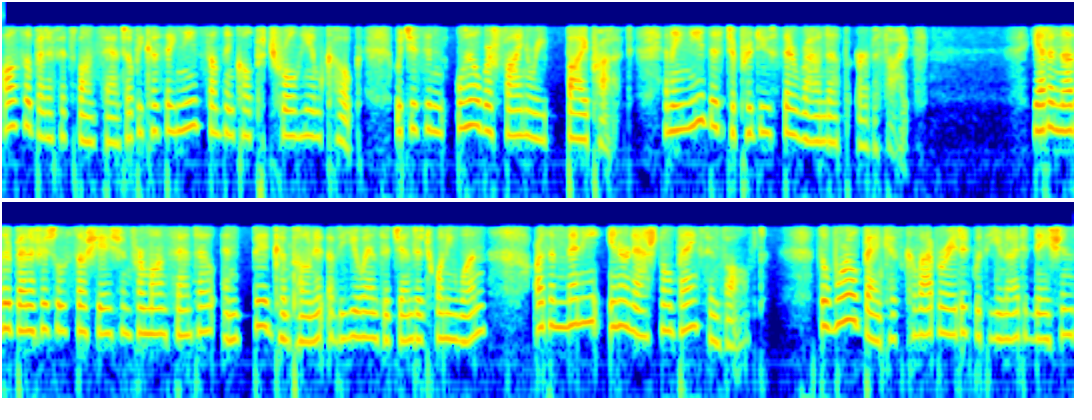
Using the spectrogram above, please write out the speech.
also benefits Monsanto because they need something called petroleum coke, which is an oil refinery byproduct, and they need this to produce their Roundup herbicides. Yet another beneficial association for Monsanto and big component of the UN's Agenda 21 are the many international banks involved. The World Bank has collaborated with the United Nations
